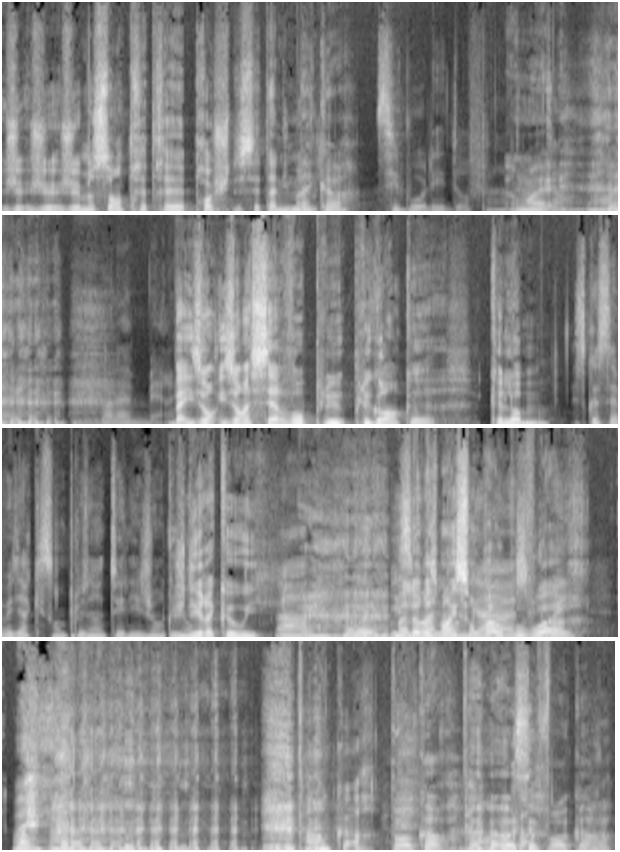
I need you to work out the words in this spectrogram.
Je, je- je me sens très très proche de cet animal. D'accord. C'est beau, les dauphins. Ouais. Attends, ouais. Dans la mer. Ben, ils, ont, ils ont un cerveau plus, plus grand que, que l'homme. Est-ce que ça veut dire qu'ils sont plus intelligents que Je nous? dirais que oui. Ah, Ouais. Ils ont Malheureusement, ils ne sont pas au pouvoir. oui. Ouais. pas encore. Pas encore. C'est pas encore.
